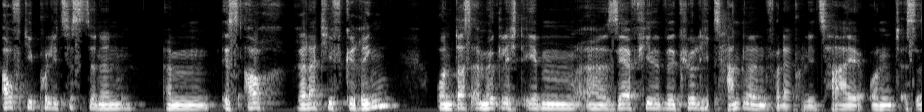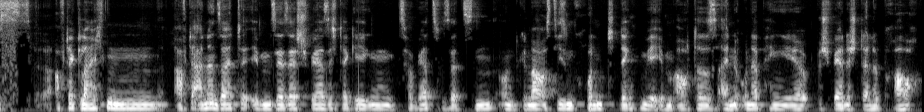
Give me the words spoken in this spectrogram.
auf die Polizistinnen ähm, ist auch relativ gering. Und das ermöglicht eben äh, sehr viel willkürliches Handeln von der Polizei. Und es ist auf der gleichen, auf der anderen Seite eben sehr, sehr schwer, sich dagegen zur Wehr zu setzen. Und genau aus diesem Grund denken wir eben auch, dass es eine unabhängige Beschwerdestelle braucht,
